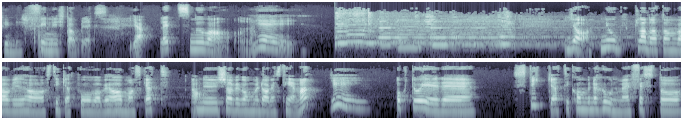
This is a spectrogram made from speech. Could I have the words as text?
Finish. Finished objects. Ja. Let's move on. Yay! Ja, nog pladdrat om vad vi har stickat på och vad vi har avmaskat. Ja. Nu kör vi igång med dagens tema. Yay! Och då är det stickat i kombination med fest och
